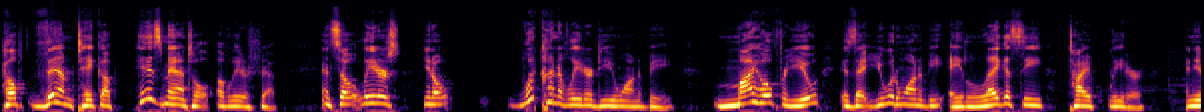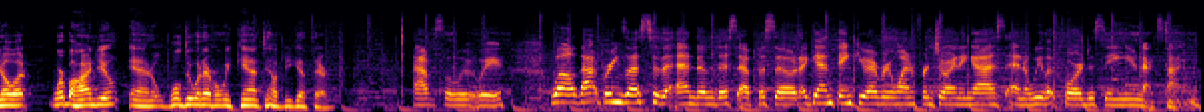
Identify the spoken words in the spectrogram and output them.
helped them take up his mantle of leadership. And so leaders you know what kind of leader do you want to be? My hope for you is that you would want to be a legacy type leader. And you know what? We're behind you and we'll do whatever we can to help you get there. Absolutely. Well, that brings us to the end of this episode. Again, thank you everyone for joining us, and we look forward to seeing you next time.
